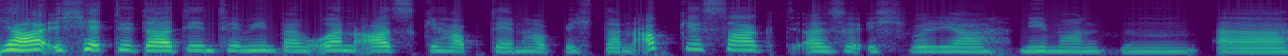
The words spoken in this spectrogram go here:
Ja, ich hätte da den Termin beim Ohrenarzt gehabt, den habe ich dann abgesagt. Also, ich will ja niemanden, äh,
